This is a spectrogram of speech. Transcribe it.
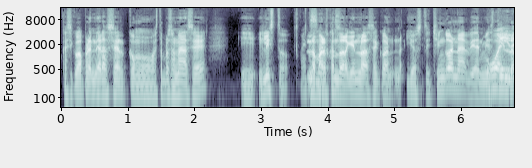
casi que voy a aprender a hacer como esta persona hace y, y listo. Lo malo es cuando alguien lo hace con, yo estoy chingona, vean mi o estilo.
